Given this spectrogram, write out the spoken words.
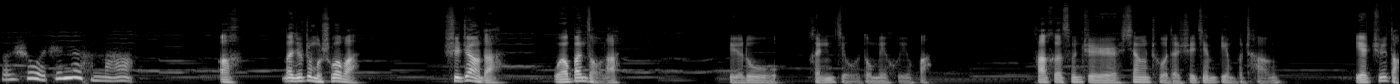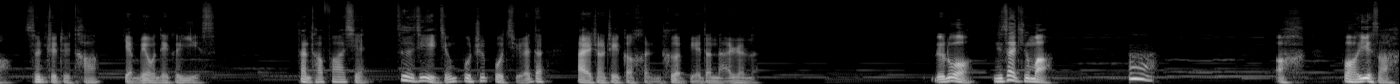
可是我真的很忙。哦，那就这么说吧。是这样的，我要搬走了。吕露很久都没回话。他和孙志相处的时间并不长，也知道孙志对他也没有那个意思，但他发现自己已经不知不觉的爱上这个很特别的男人了。李璐，你在听吗？嗯。啊，不好意思啊，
